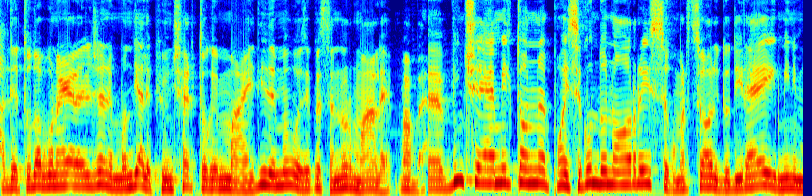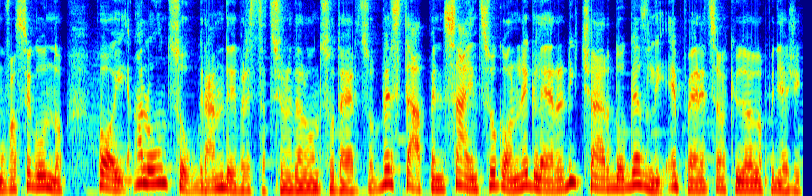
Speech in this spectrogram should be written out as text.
Ha detto dopo una gara del genere il mondiale è più incerto che mai. Ditemi voi se questo è normale. Vabbè. Eh, vince Hamilton, poi secondo Norris, come al solito direi, minimo fa secondo. Poi Alonso, grande prestazione da Alonso terzo. Verstappen, Sainz, con Leclerc, Ricciardo, Gasly e Perez a chiudere la top 10. Il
